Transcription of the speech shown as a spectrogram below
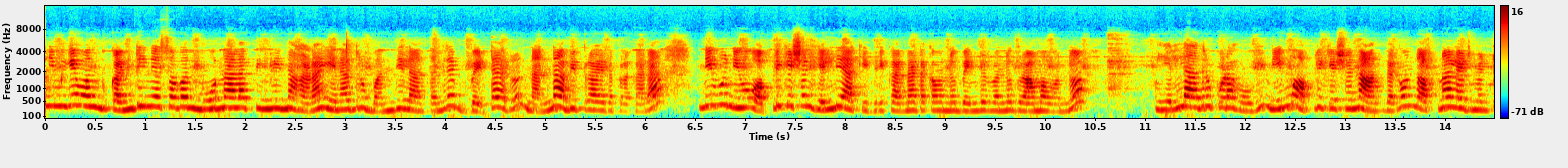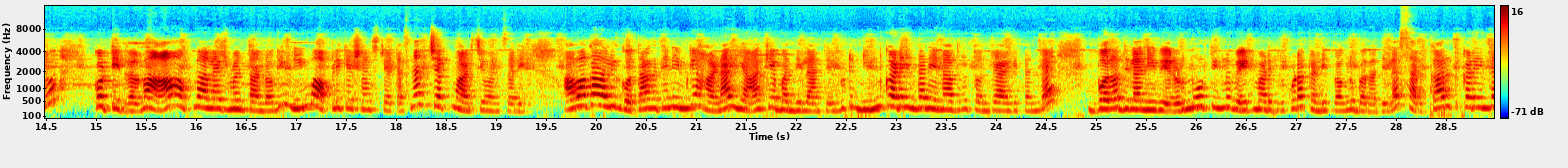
ನಿಮಗೆ ಒಂದು ಕಂಟಿನ್ಯೂಸ್ ಆಗಿ ಒಂದು ಮೂರ್ನಾಲ್ಕು ತಿಂಗಳಿಂದ ಹಣ ಏನಾದರೂ ಬಂದಿಲ್ಲ ಅಂತಂದರೆ ಬೆಟರು ನನ್ನ ಅಭಿಪ್ರಾಯದ ಪ್ರಕಾರ ನೀವು ನೀವು ಅಪ್ಲಿಕೇಶನ್ ಎಲ್ಲಿ ಹಾಕಿದ್ರಿ? ಕರ್ನಾಟಕವನ್ನು, ಬೆಂಗಳೂರನ್ನು, ಗ್ರಾಮವನ್ನು? ಎಲ್ಲಾದರೂ ಕೂಡ ಹೋಗಿ ನಿಮ್ಮ ಅಪ್ಲಿಕೇಶನ್ನ ಹಾಕಿದಾಗ ಒಂದು ಅಕ್ನಾಲೇಜ್ಮೆಂಟು ಕೊಟ್ಟಿದ್ರಲ್ವ? ಆ ಅಕ್ನಾಲೇಜ್ಮೆಂಟ್ ತಗೊಂಡೋಗಿ ನಿಮ್ಮ ಅಪ್ಲಿಕೇಶನ್ ಸ್ಟೇಟಸ್ನ ಚೆಕ್ ಮಾಡಿಸಿ ಒಂದ್ಸರಿ. ಆವಾಗ ಅಲ್ಲಿ ಗೊತ್ತಾಗುತ್ತೆ ನಿಮಗೆ ಹಣ ಯಾಕೆ ಬಂದಿಲ್ಲ ಅಂತ ಹೇಳ್ಬಿಟ್ಟು ನಿಮ್ಮ ಕಡೆಯಿಂದ ಏನಾದರೂ ತೊಂದರೆ ಆಗಿತ್ತಂದರೆ ಬರೋದಿಲ್ಲ. ನೀವು ಎರಡು ಮೂರು ತಿಂಗಳು ವೆಯ್ಟ್ ಮಾಡಿದ್ರು ಕೂಡ ಖಂಡಿತವಾಗ್ಲೂ ಬರೋದಿಲ್ಲ. ಸರ್ಕಾರದ ಕಡೆಯಿಂದ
